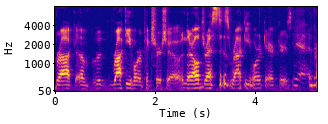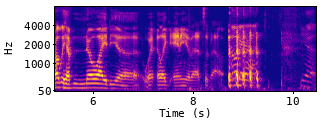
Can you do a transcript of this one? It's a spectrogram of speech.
Brock of Rocky Horror Picture Show, and they're all dressed as Rocky Horror characters, Yeah. and probably have no idea what like any of that's about. Oh, yeah. Yeah.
